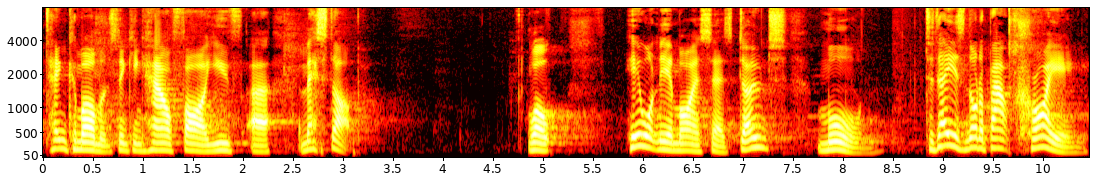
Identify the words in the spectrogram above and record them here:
Ten Commandments, thinking how far you've uh, messed up. Well, hear what Nehemiah says don't mourn. Today is not about crying,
